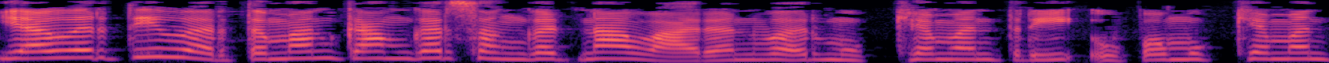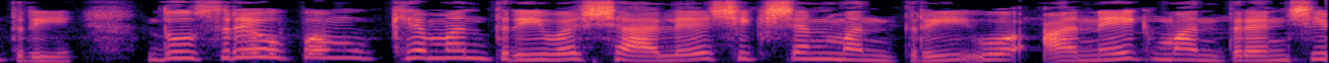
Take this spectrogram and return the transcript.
यावरती वर्तमान कामगार संघटना वारंवार मुख्यमंत्री उपमुख्यमंत्री दुसरे उपमुख्यमंत्री व शालेय शिक्षण मंत्री व अनेक मंत्र्यांशी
